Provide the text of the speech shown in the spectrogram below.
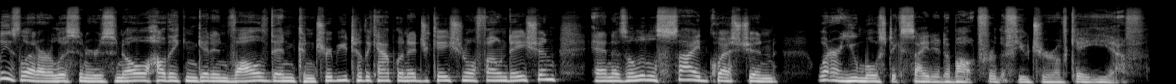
please let our listeners know how they can get involved and contribute to the Kaplan Educational Foundation. And as a little side question, what are you most excited about for the future of KEF?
